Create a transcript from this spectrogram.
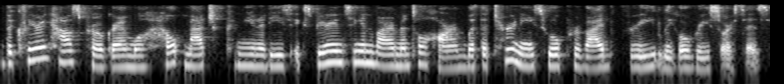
the Clearinghouse program will help match communities experiencing environmental harm with attorneys who will provide free legal resources.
